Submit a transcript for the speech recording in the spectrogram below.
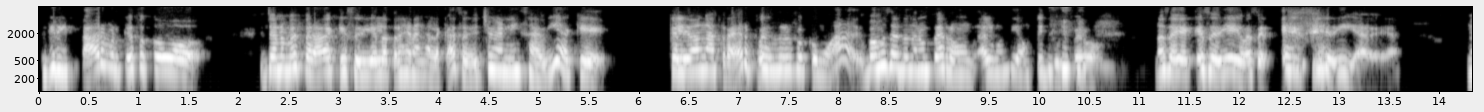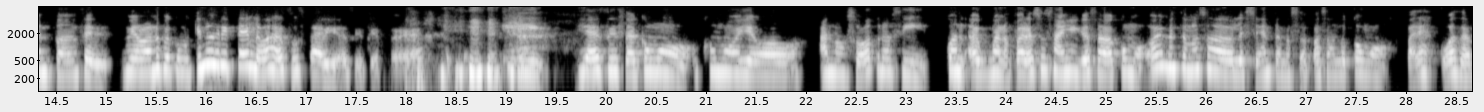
gritar porque fue como, yo no me esperaba que ese día lo trajeran a la casa, de hecho yo ni sabía que, que le iban a traer, pues fue como, ah, vamos a tener un perro algún día, un pitbull, pero no sabía que ese día iba a ser ese día, ¿verdad? Entonces, mi hermano fue como, que no grité? Lo vas a asustar, y yo, sí, es cierto, ¿verdad? Y, y así está como, como llegó a nosotros y cuando, ah, bueno, para esos años yo estaba como, obviamente no soy adolescente, no está pasando como varias cosas,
